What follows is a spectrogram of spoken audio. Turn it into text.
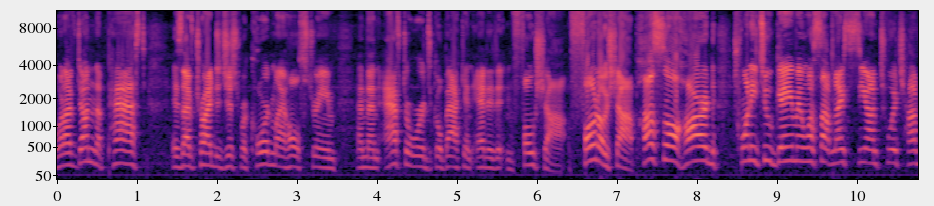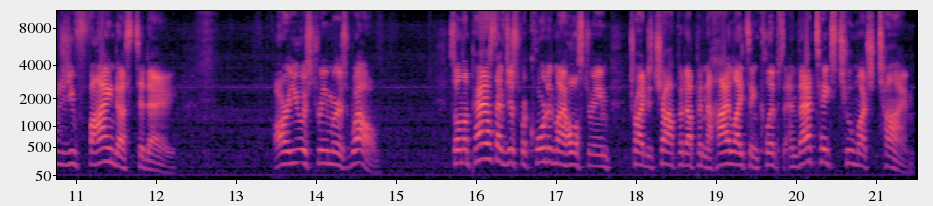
What I've done in the past is I've tried to just record my whole stream and then afterwards go back and edit it in Photoshop. Photoshop. Hustle hard 22 gaming. What's up? Nice to see you on Twitch. How did you find us today? Are you a streamer as well? So in the past, I've just recorded my whole stream, tried to chop it up into highlights and clips, and that takes too much time.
